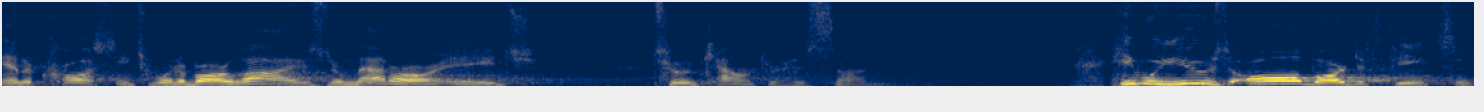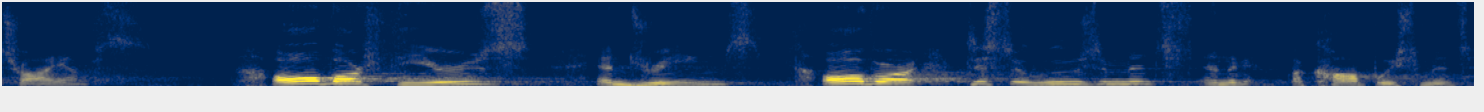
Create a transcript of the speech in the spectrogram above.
and across each one of our lives, no matter our age, to encounter his Son. He will use all of our defeats and triumphs, all of our fears and dreams, all of our disillusionments and accomplishments,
